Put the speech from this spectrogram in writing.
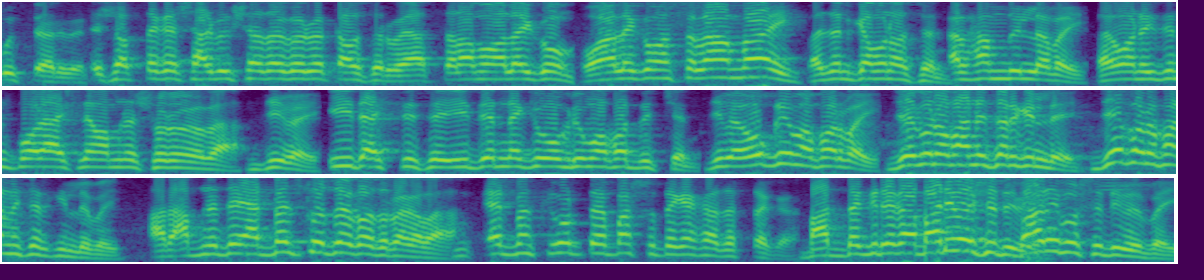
বুঝতে পারবেন। এই সপ্তাহে সার্বিক সহায়তা করবে কাউসার ভাই। আসসালামু আলাইকুম। ওয়ালাইকুম আসসালাম ভাই। ভাইজান কেমন আছেন? আলহামদুলিল্লাহ ভাই। ভাই অনেকদিন পরে আসলাম আপনার শোরুমে ভাই। জি ভাই। ঈদ আসতেছে ঈদের নাকি অগ্রিম অফার দিচ্ছেন? জি ভাই অগ্রিম অফার ভাই। যে কোনো ফার্নিচার কিনলে। যে কোনো ফার্নিচার কিনলে ভাই। আর আপনাদের অ্যাডভান্স করতে হয় কত টাকা ভাই? অ্যাডভান্স করতে হয় পাঁচশো থেকে এক হাজার টাকা। বাদ বাকি টাকা বাড়ি বসে দিবে। বাড়ি বসে দিবে ভাই।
